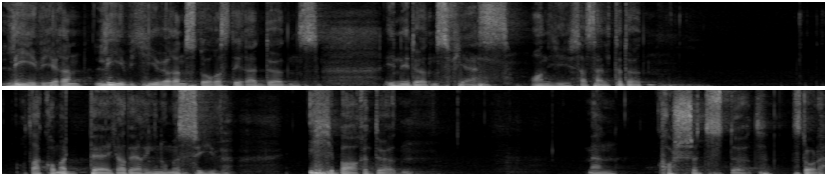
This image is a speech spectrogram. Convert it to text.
Livgiveren, livgiveren står og stirrer dødens, inn i dødens fjes, og han gir seg selv til døden. Og Da kommer degradering nummer syv. Ikke bare døden, men korsets død, står det.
